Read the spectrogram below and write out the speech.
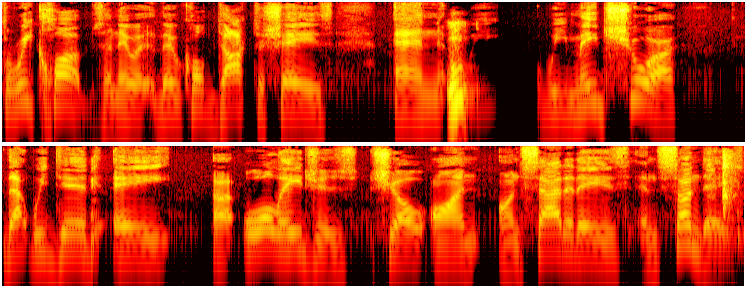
three clubs, and they were they were called Doctor Shays, and mm. we we made sure that we did a uh, all ages show on on Saturdays and Sundays,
